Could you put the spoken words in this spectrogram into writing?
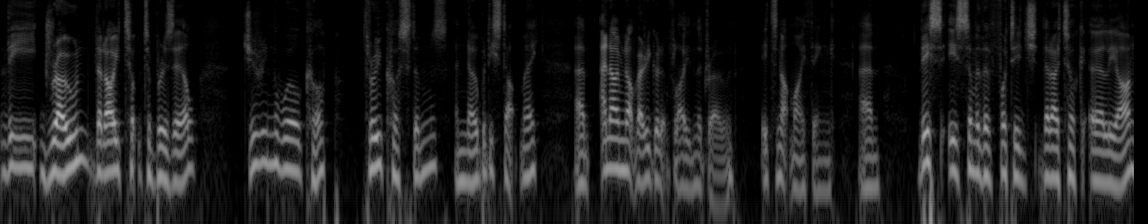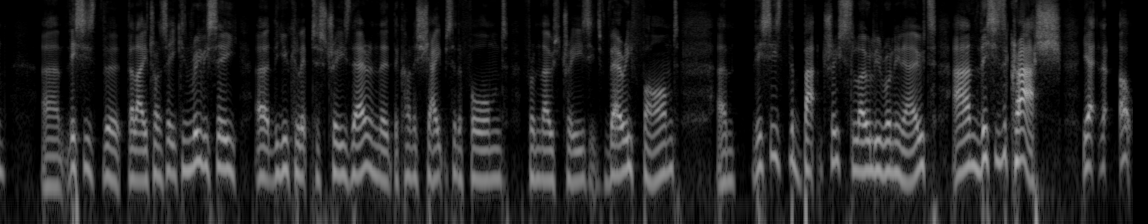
the drone that I took to Brazil during the World Cup through customs, and nobody stopped me. Um, and I'm not very good at flying the drone. It's not my thing. Um, this is some of the footage that I took early on. Um, this is the, the later on, so you can really see uh, the eucalyptus trees there and the, the kind of shapes that are formed from those trees. It's very farmed. Um, this is the battery slowly running out, and this is a crash. Yeah. Oh,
